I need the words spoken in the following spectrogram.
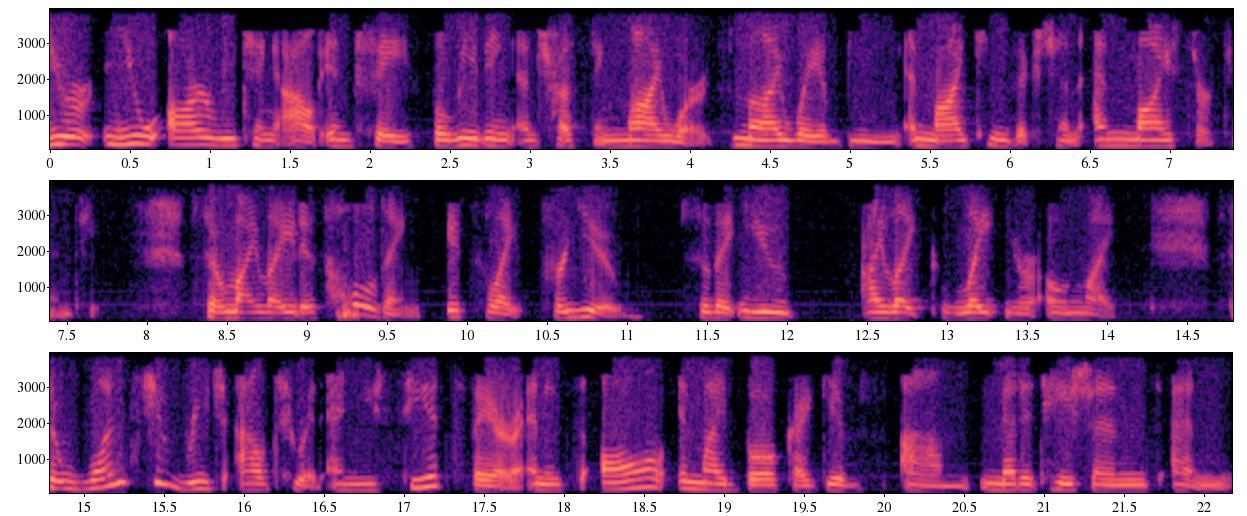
you're you are reaching out in faith, believing and trusting my words, my way of being, and my conviction and my certainty. So my light is holding its light for you so that you I like light your own light. So once you reach out to it and you see it's there, and it's all in my book, I give um, meditations and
